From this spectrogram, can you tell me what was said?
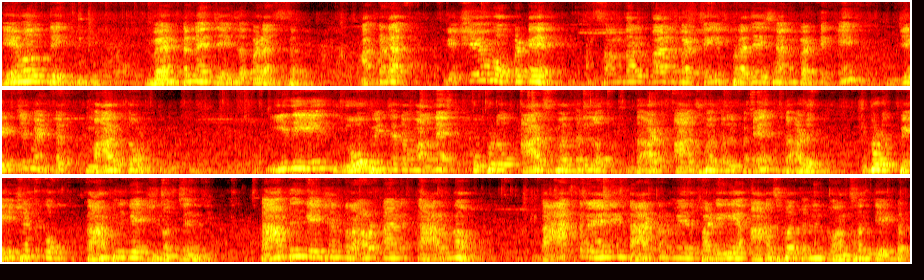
ఏమవుతుంది వెంటనే జైల్లో పడేస్తారు. అక్కడ విషయం ఒక్కటే. సందర్భాన్ని బట్టి ప్రదేశాన్ని బట్టి జడ్జిమెంట్ మారుతూ ఉంటుంది. ఇది లోపించడం వల్లనే ఇప్పుడు ఆసుపత్రిలో దాడు ఆసుపత్రులపై దాడు. ఇప్పుడు పేషెంట్కి ఒక కాంప్లికేషన్ వచ్చింది. కాంప్లికేషన్ రావడానికి కారణం డాక్టర్ అని డాక్టర్ మీద పడి ఆసుపత్రిని ధ్వంసం చేయటం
